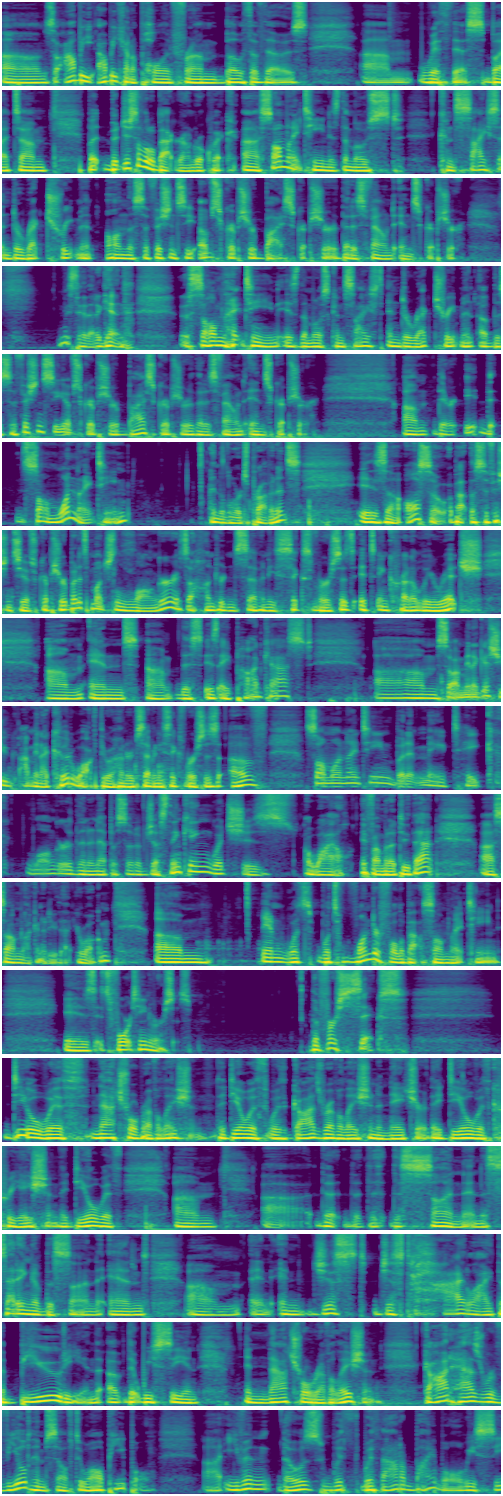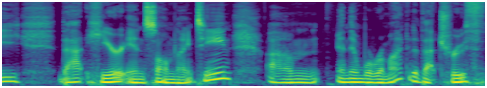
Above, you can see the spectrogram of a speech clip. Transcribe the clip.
Um, so I'll be I'll be kind of pulling from both of those um, with this, but um, but but just a little background, real quick. Uh, Psalm 19 is the most concise and direct treatment on the sufficiency of Scripture by Scripture that is found in Scripture. Let me say that again. Psalm 19 is the most concise and direct treatment of the sufficiency of Scripture by Scripture that is found in Scripture. Um, there, it, Psalm 119 in the Lord's providence is uh, also about the sufficiency of Scripture, but it's much longer. It's 176 verses. It's incredibly rich. Um, and um, this is a podcast. Um, so, I mean, I guess you, I mean, I could walk through 176 verses of Psalm 119, but it may take longer than an episode of Just Thinking, which is a while if I'm going to do that. Uh, so, I'm not going to do that. You're welcome. Um, and what's what's wonderful about Psalm 19 is it's 14 verses. The first six deal with natural revelation. They deal with with God's revelation in nature. They deal with creation. They deal with um, uh, the, the the sun and the setting of the sun, and um, and and just just highlight the beauty and uh, that we see in in natural revelation. God has revealed Himself to all people. Uh, even those with without a Bible. We see that here in Psalm 19, um, and then we're reminded of that truth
